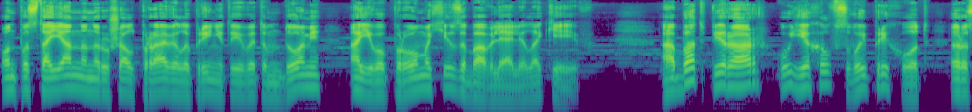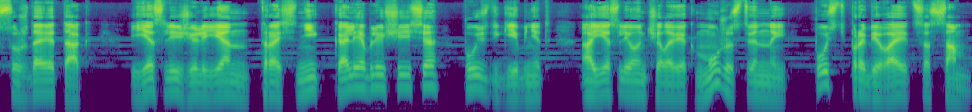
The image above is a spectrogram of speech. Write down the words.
Он постоянно нарушал правила, принятые в этом доме, а его промахи забавляли лакеев. Аббат Пирар уехал в свой приход, рассуждая так. «Если Жюльен — тростник колеблющийся, пусть гибнет, а если он человек мужественный, пусть пробивается сам».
